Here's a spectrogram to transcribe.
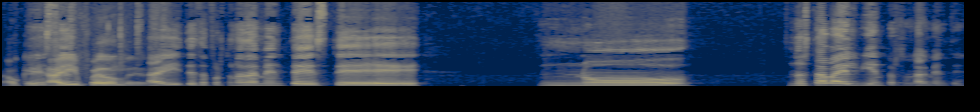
Ok, Este, ahí fue donde... Ahí desafortunadamente este, no, no estaba él bien personalmente.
